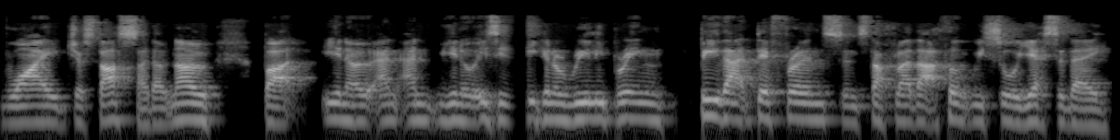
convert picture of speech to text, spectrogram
Why just us? I don't know. But you know, and and you know, is he going to really bring be that difference and stuff like that? I thought we saw yesterday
